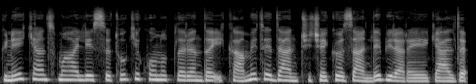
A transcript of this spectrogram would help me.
Güneykent Mahallesi TOKİ konutlarında ikamet eden Çiçek Özen'le bir araya geldi.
